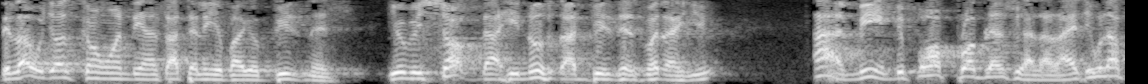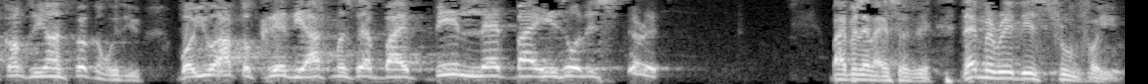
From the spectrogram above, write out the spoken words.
The Lord will just come one day and start telling you about your business. You'll be shocked that he knows that business more than you. I mean, before problems will arise, he will have come to you and spoken with you. But you have to create the atmosphere by being led by his Holy Spirit. By being led by his Holy Spirit. Let me read this truth for you.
